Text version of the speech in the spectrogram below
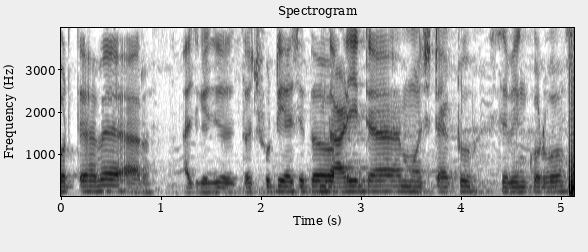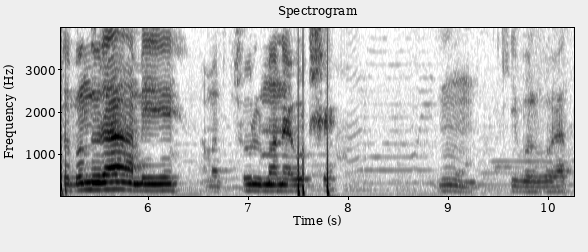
করতে হবে আর আজকে তো ছুটি আছে তো দাড়িটা মোচটা একটু সেভিং করব। তো বন্ধুরা আমি আমার চুল মানে উঠছে। হুম কি বলব এত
